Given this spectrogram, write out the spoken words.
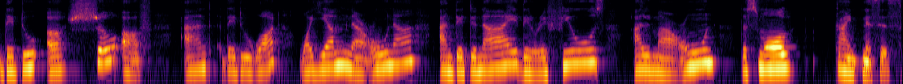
They do a show off, and they do what? Wayamnauna, and they deny, they refuse al ma'un, the small kindnesses.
